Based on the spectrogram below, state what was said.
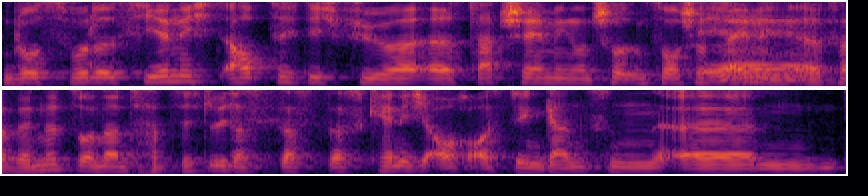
Bloß wurde es hier nicht hauptsächlich für äh, Slut-Shaming und, und Social Ja, Blaming ja. Äh, verwendet, sondern tatsächlich Das, das, das kenne ich auch aus den ganzen ähm,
